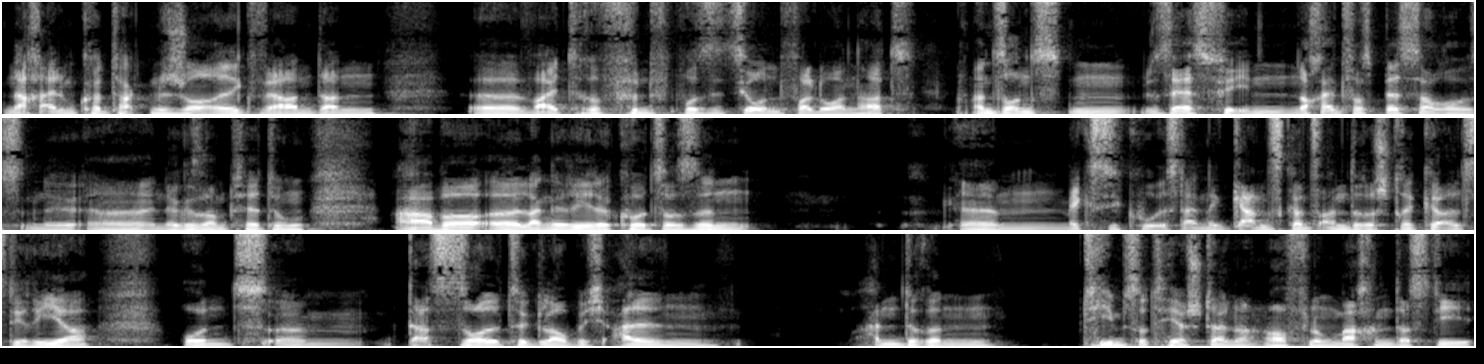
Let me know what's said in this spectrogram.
nach einem Kontakt mit Jean-Eric Verne dann äh, weitere fünf Positionen verloren hat. Ansonsten sähe es für ihn noch etwas besser aus in der, äh, in der Gesamtwertung. Aber äh, lange Rede, kurzer Sinn. Ähm, Mexiko ist eine ganz, ganz andere Strecke als die Ria und ähm, das sollte, glaube ich, allen anderen Teams und Herstellern Hoffnung machen, dass die,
